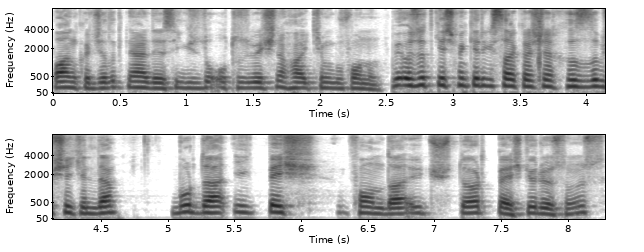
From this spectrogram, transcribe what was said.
Bankacılık neredeyse %35'ine hakim bu fonun. Bir özet geçmek gerekirse arkadaşlar hızlı bir şekilde. Burada ilk 5 fonda 3, 4, 5 görüyorsunuz.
